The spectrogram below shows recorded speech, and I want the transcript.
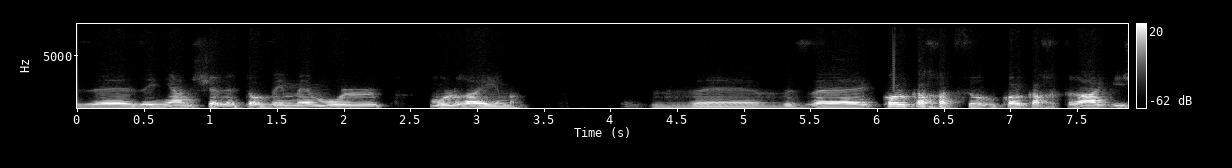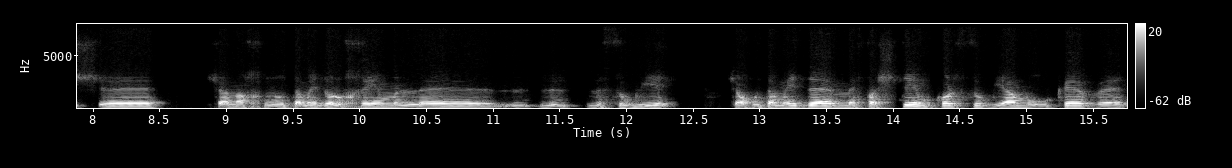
זה, זה עניין של טובים מול, מול רעים. ו, וזה כל כך עצוב, כל כך טרגי, ש, שאנחנו תמיד הולכים ל, ל, לסוגיה, שאנחנו תמיד מפשטים כל סוגיה מורכבת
